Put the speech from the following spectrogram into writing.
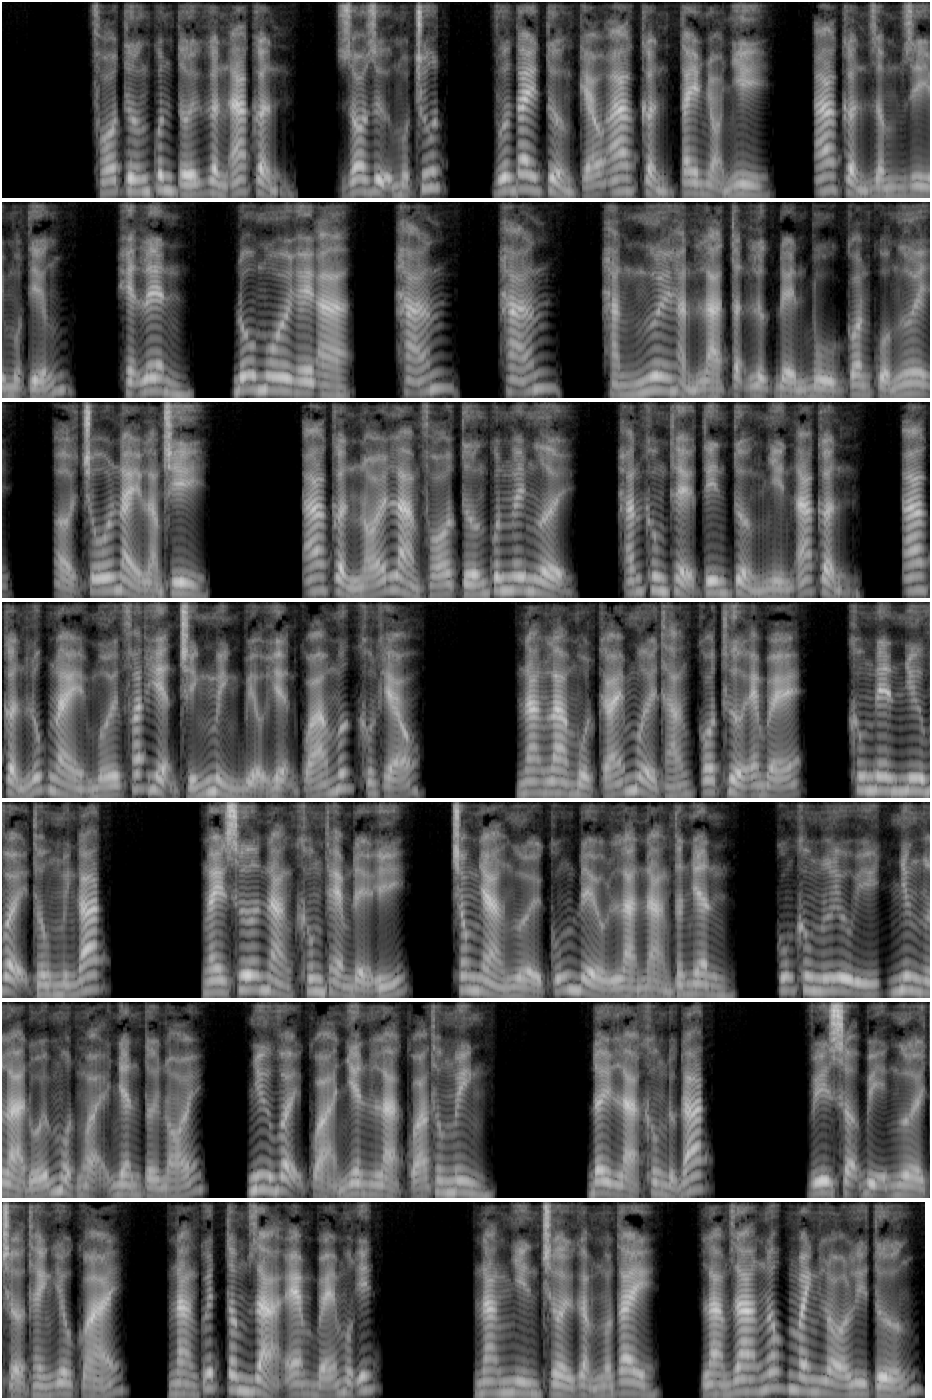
Phó tướng quân tới gần A Cẩn, do dự một chút, vươn tay tưởng kéo A Cẩn tay nhỏ nhi, A Cẩn dầm gì một tiếng, hiện lên, đô môi hê à, hãn, hãn, hẳn ngươi hẳn là tận lực đền bù con của ngươi, ở chỗ này làm chi. A Cẩn nói làm phó tướng quân ngây người, hắn không thể tin tưởng nhìn A Cẩn, A Cẩn lúc này mới phát hiện chính mình biểu hiện quá mức khôn khéo. Nàng là một cái 10 tháng có thừa em bé, không nên như vậy thông minh đát. Ngày xưa nàng không thèm để ý, trong nhà người cũng đều là nàng thân nhân, cũng không lưu ý nhưng là đối một ngoại nhân tới nói, như vậy quả nhiên là quá thông minh. Đây là không được đát. Vì sợ bị người trở thành yêu quái, nàng quyết tâm giả em bé một ít. Nàng nhìn trời gặm ngón tay, làm ra ngốc manh lò ly tướng.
